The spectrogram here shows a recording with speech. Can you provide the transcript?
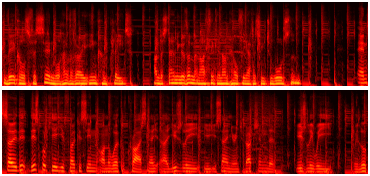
vehicles for sin we'll have a very incomplete understanding of them and I think an unhealthy attitude towards them. And so th- this book here, you focus in on the work of Christ. Now, uh, usually you, you, say in your introduction that usually we we look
